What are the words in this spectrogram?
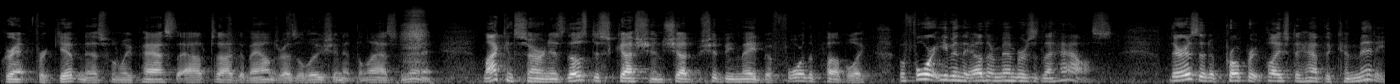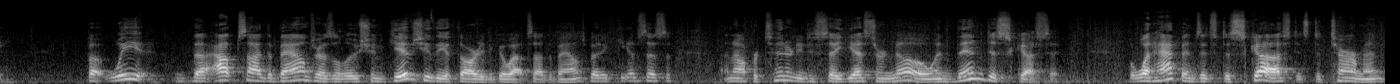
grant forgiveness when we pass the outside the bounds resolution at the last minute. My concern is those discussions should, should be made before the public, before even the other members of the House. There is an appropriate place to have the committee. But we, the outside the bounds resolution gives you the authority to go outside the bounds, but it gives us an opportunity to say yes or no and then discuss it. But what happens, it's discussed, it's determined.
